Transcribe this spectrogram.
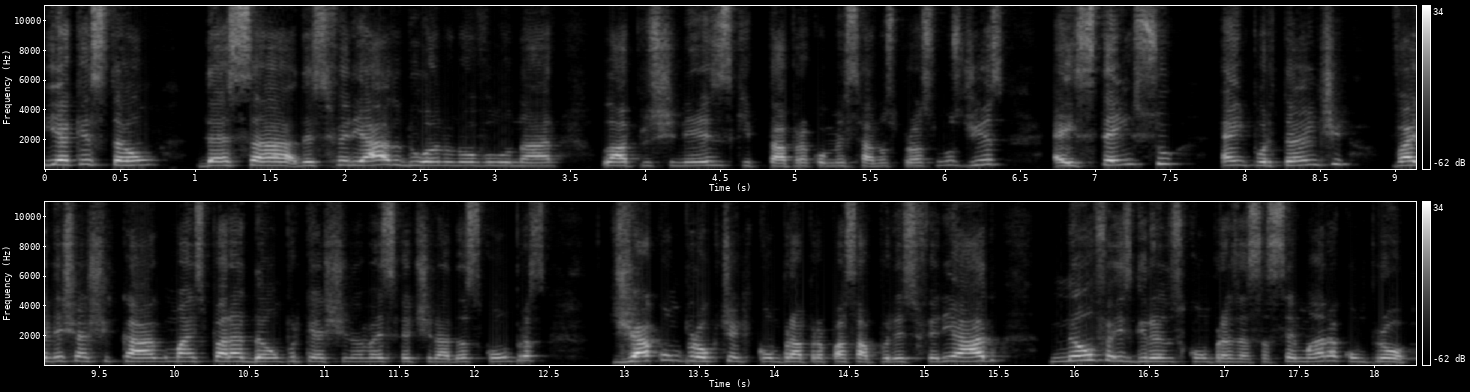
e a questão dessa, desse feriado do Ano Novo Lunar lá para os chineses, que está para começar nos próximos dias. É extenso, é importante, vai deixar Chicago mais paradão, porque a China vai se retirar das compras. Já comprou o que tinha que comprar para passar por esse feriado, não fez grandes compras essa semana, comprou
